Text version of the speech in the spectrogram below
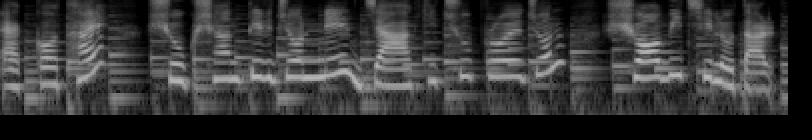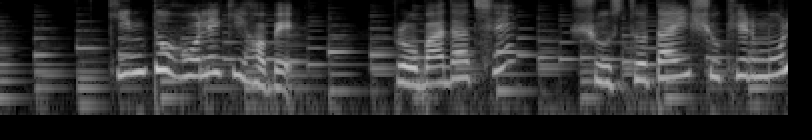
এক কথায়, সুখ শান্তির জন্যে যা কিছু প্রয়োজন সবই ছিল তার। কিন্তু হলে কি হবে? প্রবাদ আছে, সুস্থতাই সুখের মূল,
